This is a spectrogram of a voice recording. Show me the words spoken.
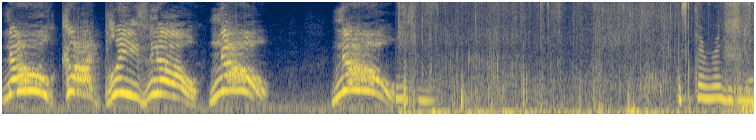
No! God, please, no! No! No! Scam lagi dia.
